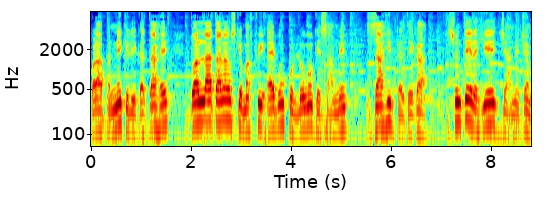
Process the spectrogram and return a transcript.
بڑا بننے کے لیے کرتا ہے، تو اللہ تعالیٰ اس کے مخفی عیبوں کو لوگوں کے سامنے ظاہر کر دے گا۔ سنتے رہیے جامع جم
